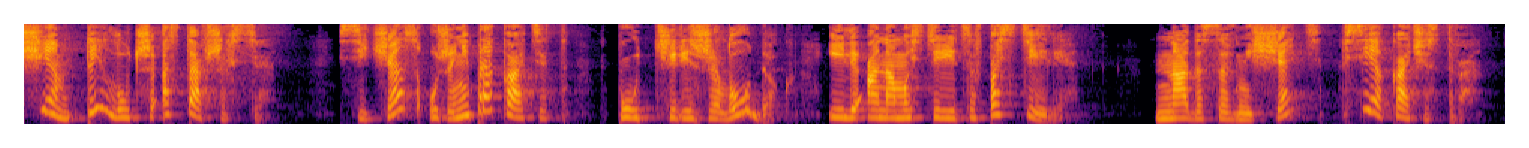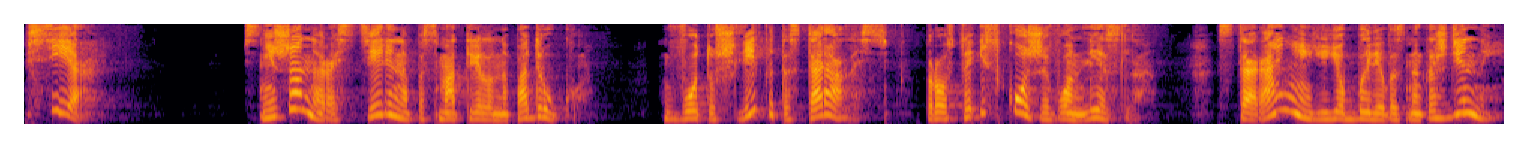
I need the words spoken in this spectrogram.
Чем ты лучше оставшихся? Сейчас уже не прокатит. Путь через желудок или она мастерица в постели. Надо совмещать все качества, все. Снежана растерянно посмотрела на подругу. Вот уж Лика-то старалась, просто из кожи вон лезла. Старания ее были вознаграждены,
